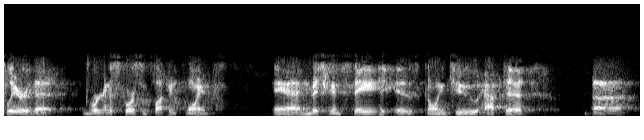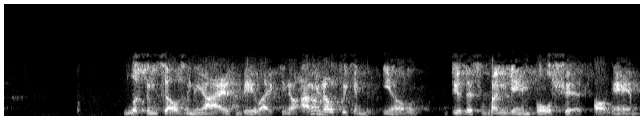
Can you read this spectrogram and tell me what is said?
clear that we're gonna score some fucking points, and Michigan State is going to have to. Uh, look themselves in the eyes and be like, you know, I don't know if we can, you know, do this run game bullshit all game.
